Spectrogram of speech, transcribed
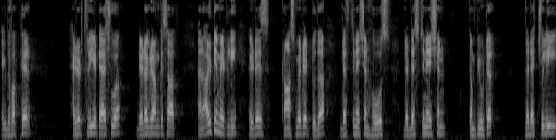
ایک دفعہ پھر ہیڈر تھری اٹیچ ہوا ڈیٹاگرام کے ساتھ and ultimately it is transmitted to the destination host the destination computer that actually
